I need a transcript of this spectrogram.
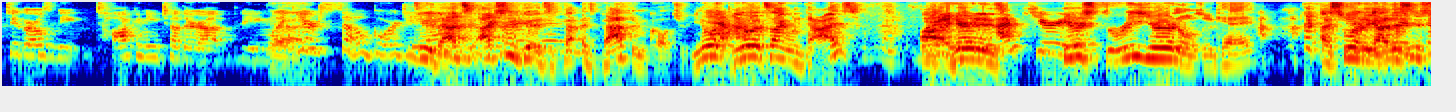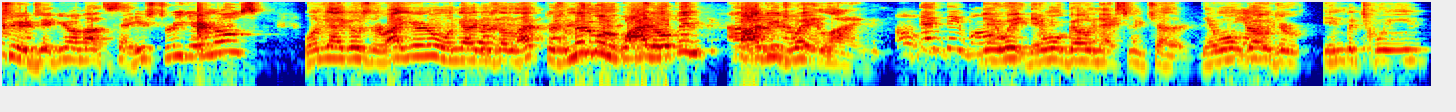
Two girls will be talking each other up, being like, You're so gorgeous. Dude, that's actually good. It's, ba- it's bathroom culture. You know what? Yeah. You know what it's like when guys. All right, here it is. I'm curious. Here's three urinals. Okay, I swear to God, this is true, Jake. You know what I'm about to say. Here's three urinals. One guy goes to the right urinal. One guy goes to the left. There's a minimum wide open. Five Oh, dudes no. wait in line. Oh, They, they won't. They wait. They won't go next to each other. They won't Be go honest. dir- in between.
